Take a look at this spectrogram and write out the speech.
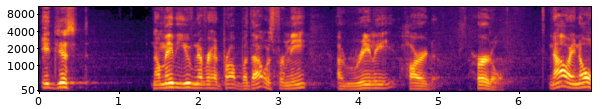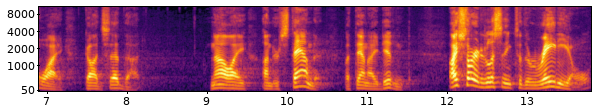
It just, now maybe you've never had problem, but that was for me a really hard hurdle. Now I know why God said that. Now I understand it, but then I didn't. I started listening to the radio,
